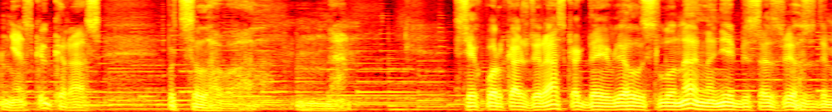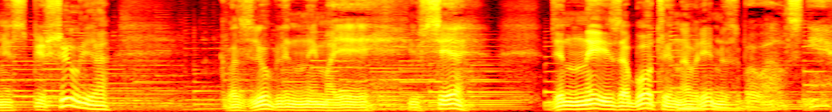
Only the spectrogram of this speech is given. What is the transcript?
несколько раз поцеловал. Да. С тех пор каждый раз, когда являлась луна на небе со звездами, спешил я к возлюбленной моей, и все денные заботы на время забывал с нею.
